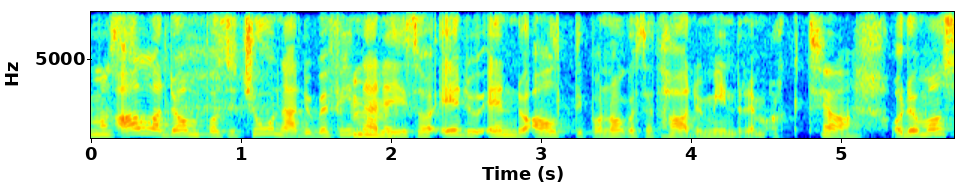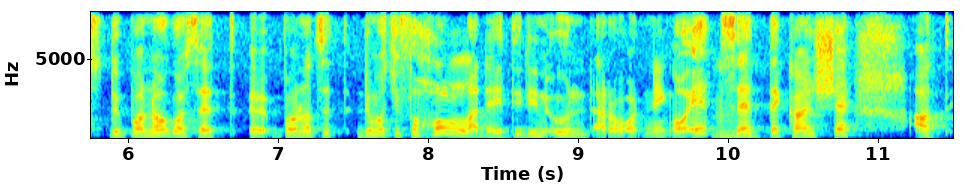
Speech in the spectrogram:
måste, Mm. Alla de positioner du befinner dig i så är du ändå alltid på något sätt har du mindre makt. Ja. Och då måste du på något sätt, eh, på något sätt du måste förhålla dig till din underordning. Och ett Mm. sätt är kanske att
